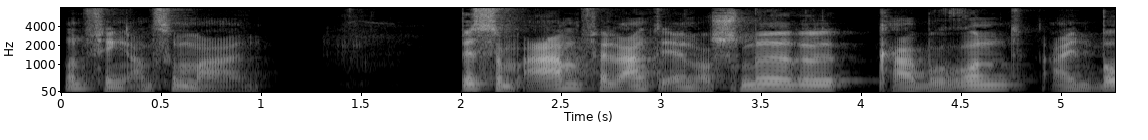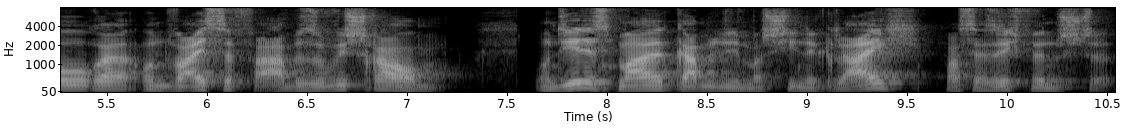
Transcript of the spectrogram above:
und fing an zu malen. Bis zum Abend verlangte er noch Schmirgel, Carborund, ein Bohrer und weiße Farbe sowie Schrauben. Und jedes Mal gab ihm die Maschine gleich, was er sich wünschte.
